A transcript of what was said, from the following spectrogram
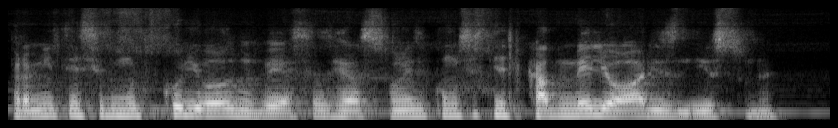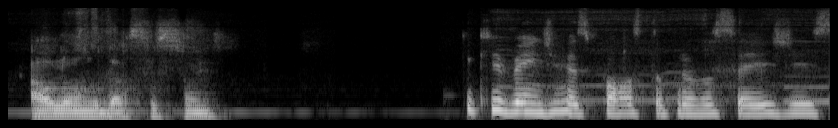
Para mim tem sido muito curioso ver essas reações e como vocês têm ficado melhores nisso, né? Ao longo das sessões. O que vem de resposta para vocês disso?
